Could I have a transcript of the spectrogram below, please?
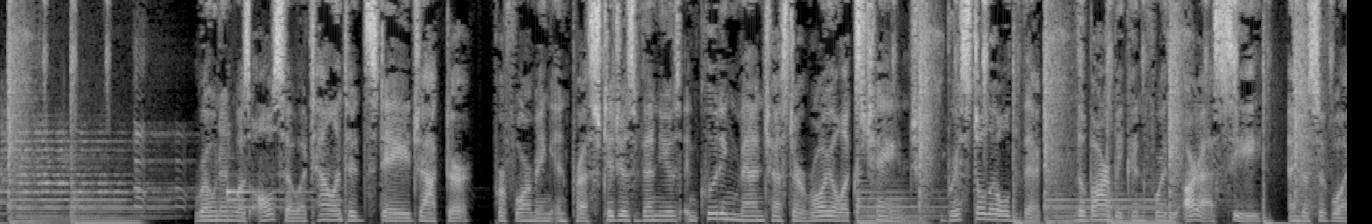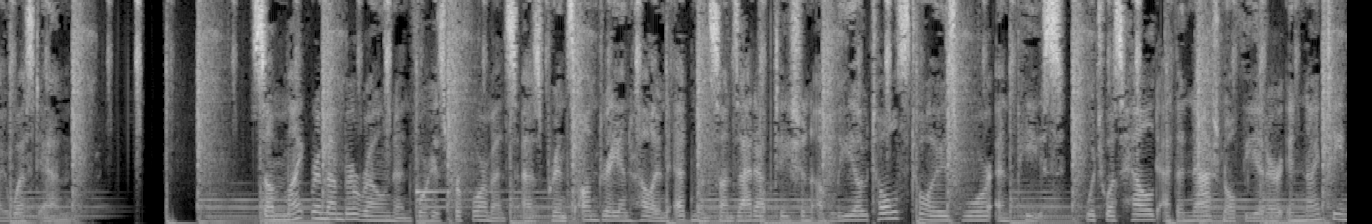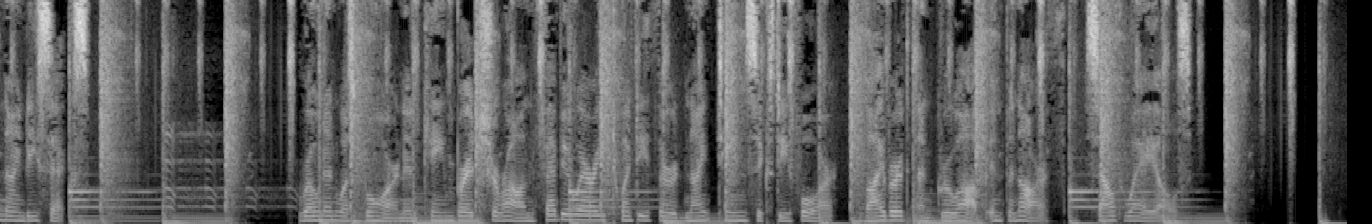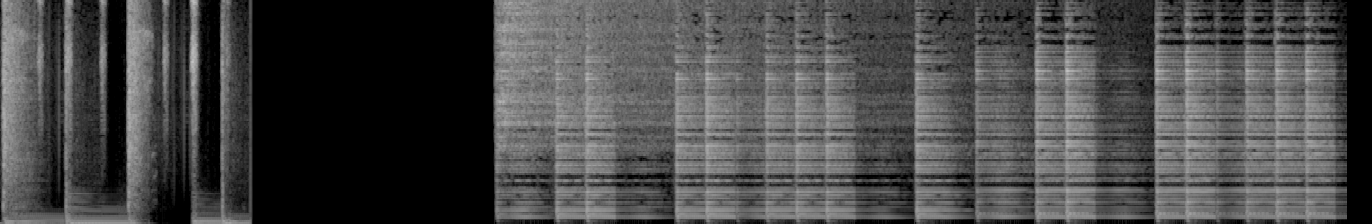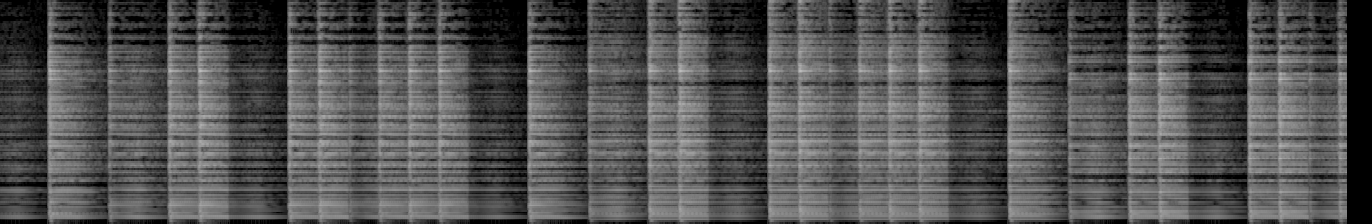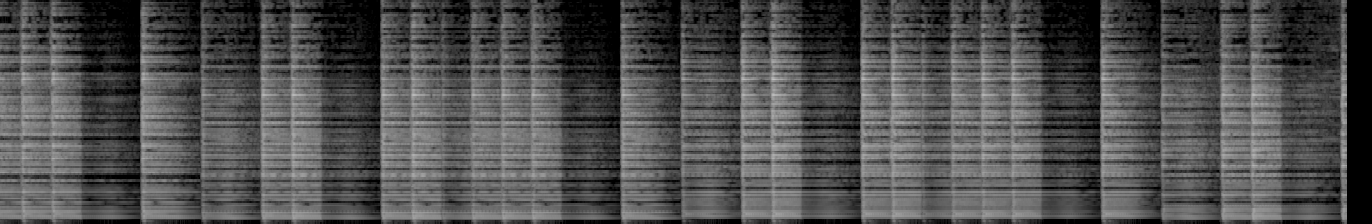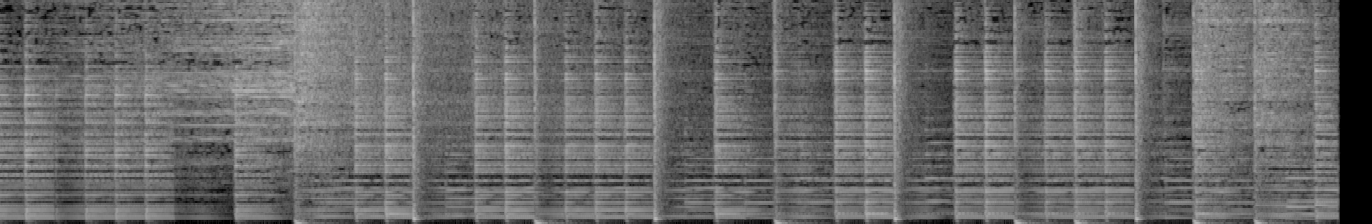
Ronan was also a talented stage actor, performing in prestigious venues including Manchester Royal Exchange, Bristol Old Vic, the Barbican for the RSC, and the Savoy West End. Some might remember Ronan for his performance as Prince Andrei in Helen Edmundson's adaptation of Leo Tolstoy's War and Peace, which was held at the National Theatre in 1996. Ronan was born in Cambridgeshire on February 23, 1964, Vibert and grew up in Penarth, South Wales.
